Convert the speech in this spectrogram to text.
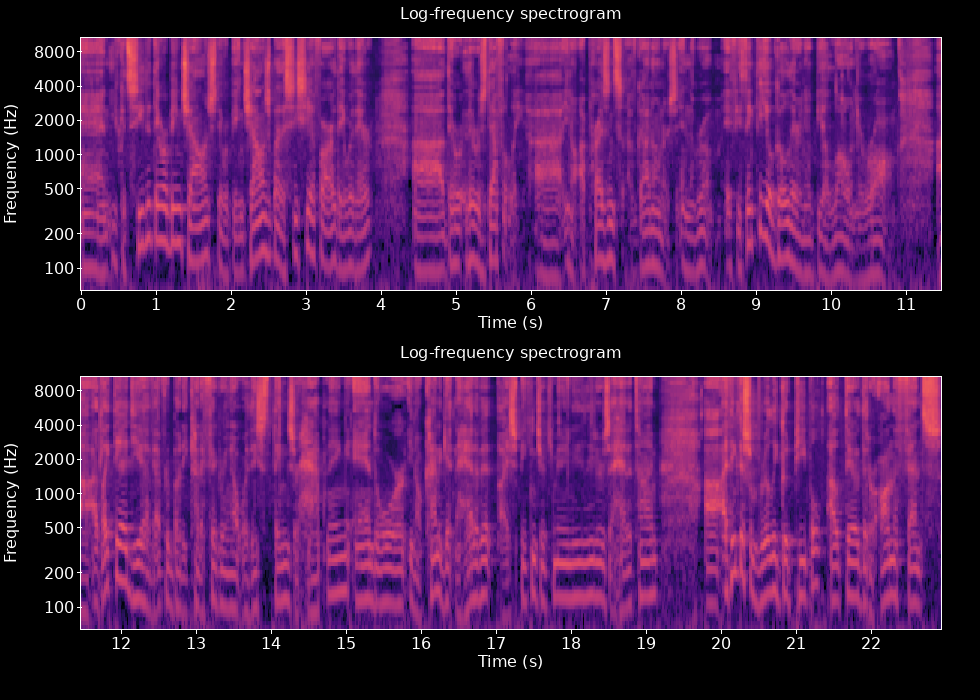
And you could see that they were being challenged. They were being challenged by the CCFR. They were there. Uh, there, there was definitely, uh, you know, a presence of gun owners in the room. If you think that you'll go there and you'll be alone, you're wrong. Uh, I'd like the idea of everybody kind of figuring out where these things are happening and or you know kind of getting ahead of it by speaking to your community leaders ahead of time. Uh, I think there's some really good people out there that are on the fence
